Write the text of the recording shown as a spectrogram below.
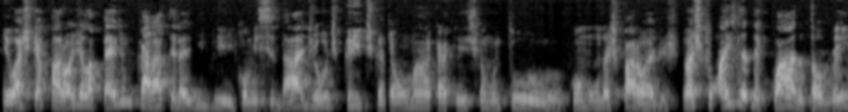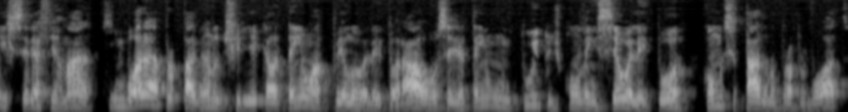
Eu acho que a paródia ela pede um caráter ali de comicidade ou de crítica, que é uma característica muito comum das paródias. Eu acho que o mais adequado, talvez, seria afirmar que embora a propaganda do Chirica ela tenha um apelo eleitoral, ou seja, tem um intuito de convencer o eleitor, como citado no próprio voto,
